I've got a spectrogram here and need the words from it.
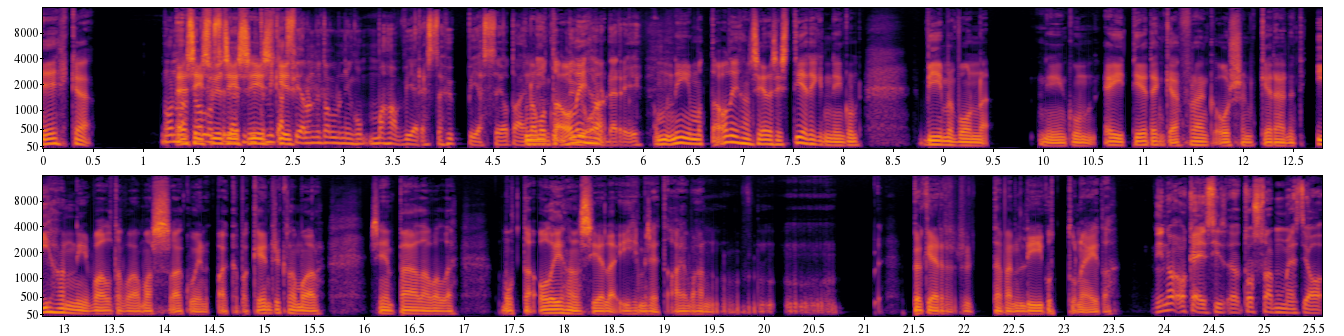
ehkä... No, no siis, siis, silleen, siis, mikä siis, siellä on nyt ollut niin kuin mahan vieressä hyppiässä jotain no, niin mutta olihan, Niin, mutta olihan siellä siis tietenkin niin kuin viime vuonna niin kuin ei tietenkään Frank Ocean kerännyt ihan niin valtavaa massaa kuin vaikkapa Kendrick Lamar siihen päälavalle, mutta olihan siellä ihmiset aivan pökerryttävän liikuttuneita – niin no okei, siis tuossa on mun mielestä jo,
